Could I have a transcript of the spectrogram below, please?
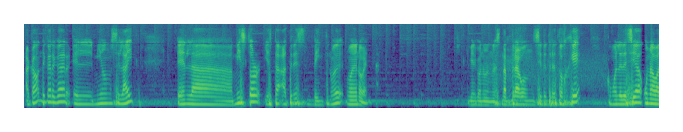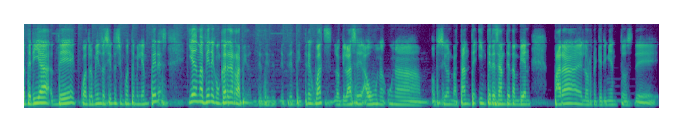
acaban de cargar el Mion Lite en la Mi Store y está a 329.990. Viene con un Snapdragon 732G, como les decía, una batería de 4250 mAh y además viene con carga rápida de, 33 watts, lo que lo hace a una, una opción bastante interesante también para los requerimientos de,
